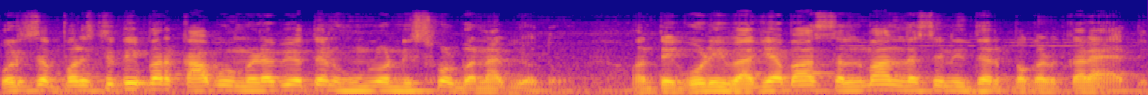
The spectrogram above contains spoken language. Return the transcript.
પોલીસે પરિસ્થિતિ પર કાબુ મેળવ્યો તેને હુમલો નિષ્ફળ બનાવ્યો હતો. અંતે ગોળી વાગ્યા બાદ સલમાન લસ્સીની ધરપકડ કરાઈ હતી.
